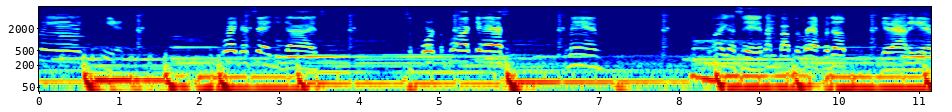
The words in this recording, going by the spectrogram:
man, shit. Like I said, you guys, support the podcast. Man, like I said, I'm about to wrap it up. Get out of here.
